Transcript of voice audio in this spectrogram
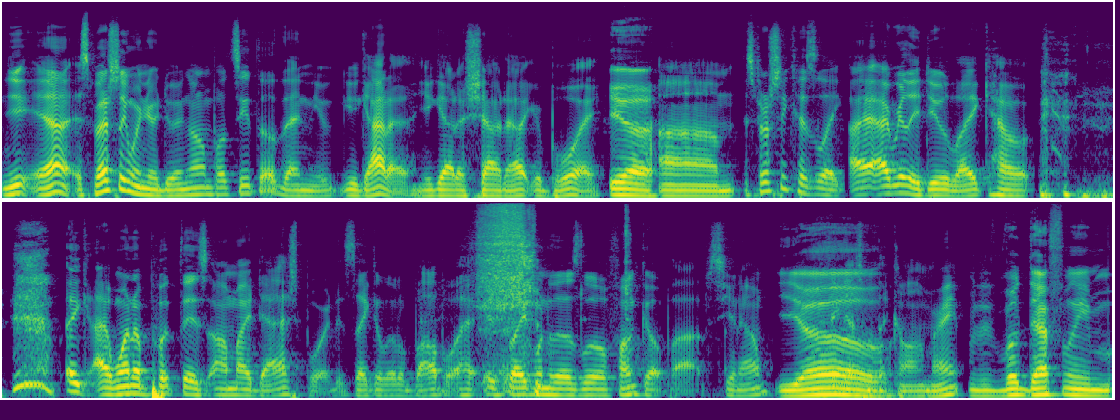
you, yeah, especially when you're doing on Potito, then you you gotta you gotta shout out your boy. Yeah. Um, especially because like I, I really do like how. like I want to put this on my dashboard. It's like a little bobble. It's like one of those little Funko Pops, you know. I think that's what they call them, right? We'll definitely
